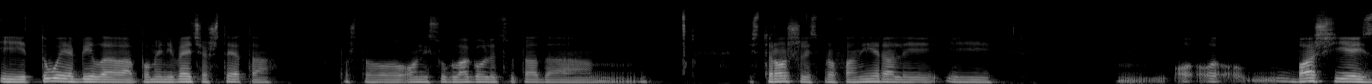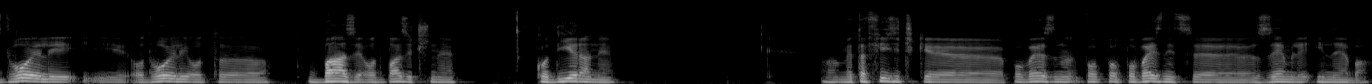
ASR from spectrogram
I tu je bila po meni veća šteta, pošto oni su glagolicu tada mm, istrošili, sprofanirali i mm, o, o, baš je izdvojili i odvojili od e, baze, od bazične kodirane e, metafizičke povezn, po, po, poveznice zemlje i neba.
